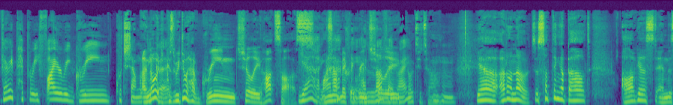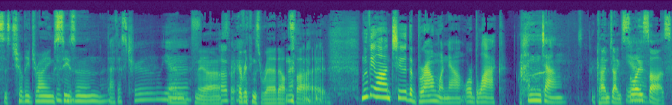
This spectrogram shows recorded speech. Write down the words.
very peppery, fiery green gochujang would I know it because we do have green chili hot sauce. Yeah, why not make a green I love it, chili right? Mm-hmm. Yeah, I don't know. It's just something about August, and this is chili drying season. That is true. And, Mm-hmm. Yes. yeah, so Okay. everything's red outside. Moving on to the brown one now, or black. 간장. Kanjang soy Yeah. sauce.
